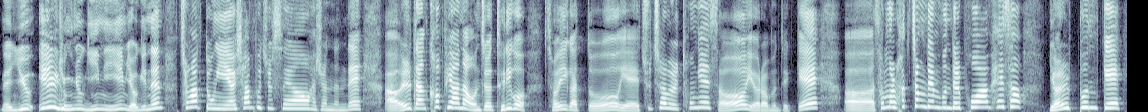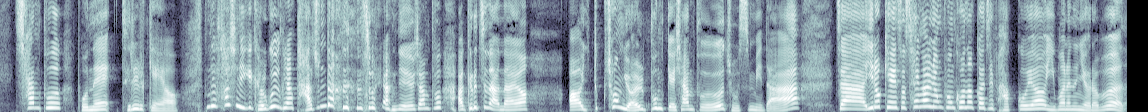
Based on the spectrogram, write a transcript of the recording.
네, 1662님, 여기는 청학동이에요. 샴푸 주세요. 하셨는데, 아, 일단 커피 하나 얹어 드리고, 저희가 또, 예, 추첨을 통해서 여러분들께, 어, 선물 확정된 분들 포함해서 10분께 샴푸 보내드릴게요. 근데 사실 이게 결국엔 그냥 다 준다는 소리 아니에요, 샴푸? 아, 그렇진 않아요. 아, 총 10분께 샴푸 좋습니다. 자, 이렇게 해서 생활용품 코너까지 봤고요. 이번에는 여러분,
